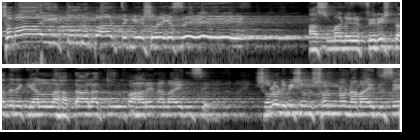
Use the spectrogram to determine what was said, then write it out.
সবাই তুর পাহাড় থেকে সরে গেছে। আসমানের ফেরিস তাদেরকে আল্লাহ তাআলা তুর পাহাড়ে নামাই দিছে। ষোলো ডিভিশন সৈন্য নামাই দিছে।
